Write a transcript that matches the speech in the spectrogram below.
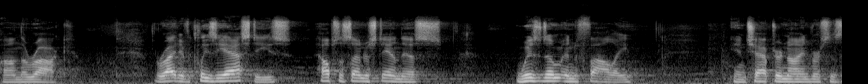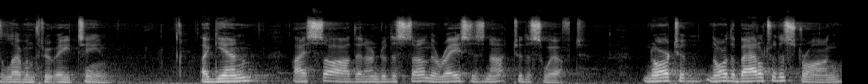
on the rock. The writer of Ecclesiastes helps us understand this wisdom and folly in chapter 9, verses 11 through 18. Again, I saw that under the sun the race is not to the swift, nor, to, nor the battle to the strong,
